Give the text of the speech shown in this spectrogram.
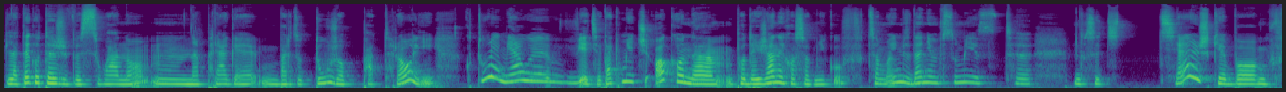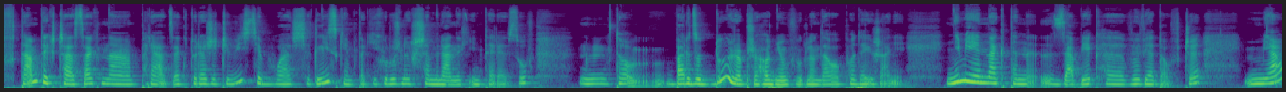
Dlatego też wysłano mm, na Pragę bardzo dużo patroli, które miały, wiecie, tak mieć oko na podejrzanych osobników, co moim zdaniem w sumie jest e, dosyć ciężkie, bo w tamtych czasach na Pradze, która rzeczywiście była siedliskiem takich różnych szemranych interesów, mm, to bardzo dużo przechodniów wyglądało podejrzanie. Niemniej jednak ten zabieg e, wywiadowczy miał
